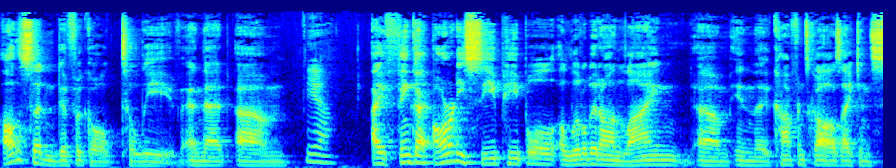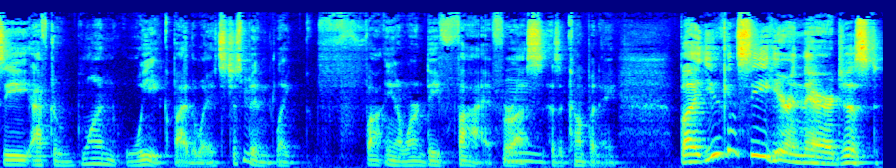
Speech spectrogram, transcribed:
all of a sudden difficult to leave, and that um, yeah. I think I already see people a little bit online um, in the conference calls. I can see after one week, by the way, it's just mm. been like, five, you know, we're on day five for us as a company. But you can see here and there just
